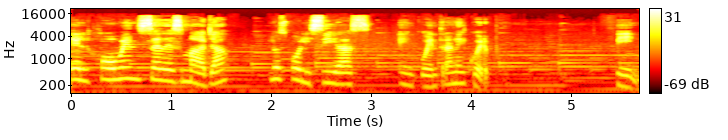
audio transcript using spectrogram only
El joven se desmaya. Los policías encuentran el cuerpo. Fin.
